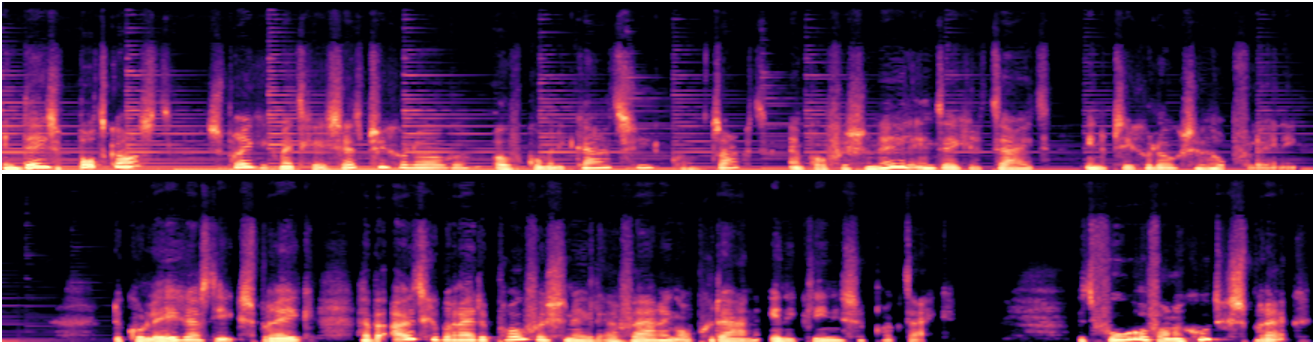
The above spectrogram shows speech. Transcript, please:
In deze podcast spreek ik met GZ-psychologen over communicatie, contact en professionele integriteit in de psychologische hulpverlening. De collega's die ik spreek hebben uitgebreide professionele ervaring opgedaan in de klinische praktijk. Het voeren van een goed gesprek,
